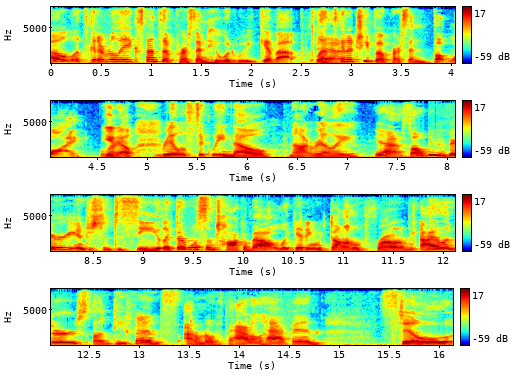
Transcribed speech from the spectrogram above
oh, let's get a really expensive person. Who would we give up? Let's Yeah. get a cheapo person, but why? You Right. know, realistically, no, not really. Yeah, so I'll be very interested to see. Like, there was some talk about like getting MacDonald from the Islanders on defense. I don't know if that'll happen. Still,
